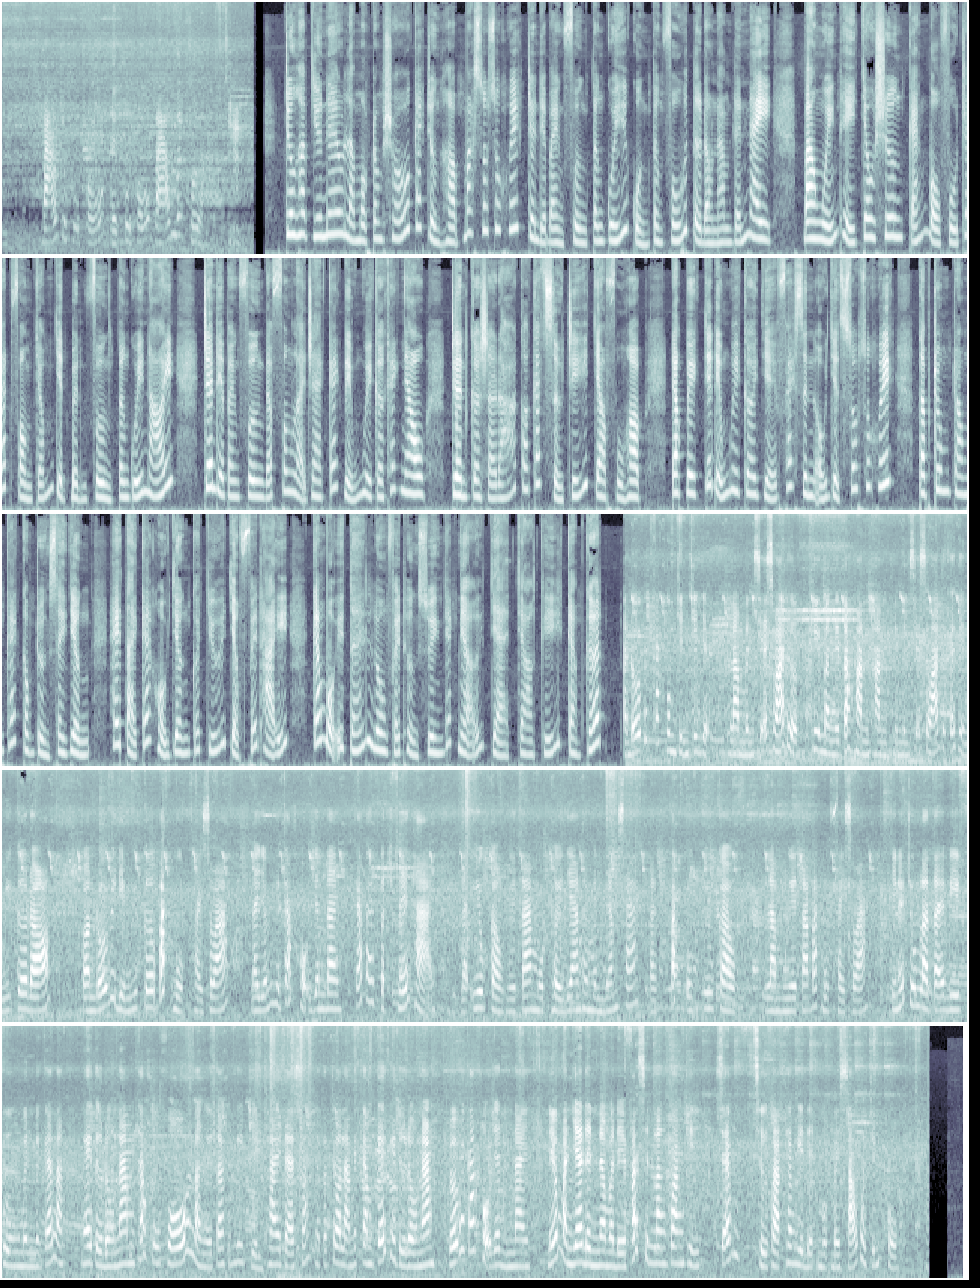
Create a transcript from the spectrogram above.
báo cho khu phố để khu phố báo với phường. Trường hợp vừa nêu là một trong số các trường hợp mắc sốt xuất huyết trên địa bàn phường Tân Quý, quận Tân Phú từ đầu năm đến nay. Bà Nguyễn Thị Châu Sương, cán bộ phụ trách phòng chống dịch bệnh phường Tân Quý nói, trên địa bàn phường đã phân loại ra các điểm nguy cơ khác nhau, trên cơ sở đó có cách xử trí cho phù hợp. Đặc biệt với điểm nguy cơ dễ phát sinh ổ dịch sốt xuất huyết, tập trung trong các công trường xây dựng hay tại các hộ dân có chứa vật phế thải, cán bộ y tế luôn phải thường xuyên nhắc nhở và cho ký cam kết À, đối với các công trình xây dựng là mình sẽ xóa được. Khi mà người ta hoàn thành thì mình sẽ xóa được các điểm nguy cơ đó. Còn đối với điểm nguy cơ bắt buộc phải xóa là giống như các hộ dân đây, các cái vật phế thải là yêu cầu người ta một thời gian thôi mình giám sát là bắt buộc yêu cầu làm người ta bắt buộc phải xóa. Thì nói chung là tại vì phường mình được cái là ngay từ đầu năm các khu phố là người ta cũng đi triển khai trà soát, người ta cho làm cái cam kết ngay từ đầu năm. Đối với các hộ gia đình này, nếu mà gia đình nào mà để phát sinh lăng quăng thì sẽ xử phạt theo nghị định 176 của chính phủ.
